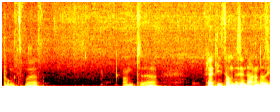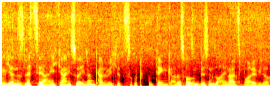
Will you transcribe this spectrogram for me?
Punkt 12. Und äh, vielleicht liegt es auch ein bisschen daran, dass ich mich an das letzte Jahr eigentlich gar nicht so erinnern kann, wenn ich jetzt zurückdenke. Alles war so ein bisschen so Einheitsbrei wieder.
